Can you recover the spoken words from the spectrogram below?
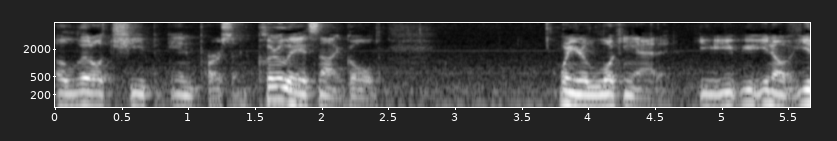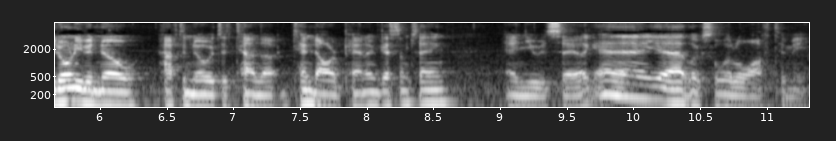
a little cheap in person. Clearly, it's not gold when you're looking at it. You, you, you know, you don't even know, have to know it's a $10, pen, I guess I'm saying. And you would say, like, eh, yeah, that looks a little off to me.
